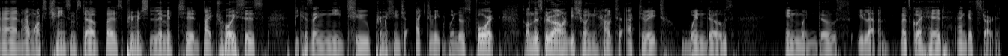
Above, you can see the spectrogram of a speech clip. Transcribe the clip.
and I want to change some stuff, but it's pretty much limited by choices because I need to pretty much need to activate Windows for it. So on this video, I want to be showing you how to activate Windows in Windows 11. Let's go ahead and get started.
